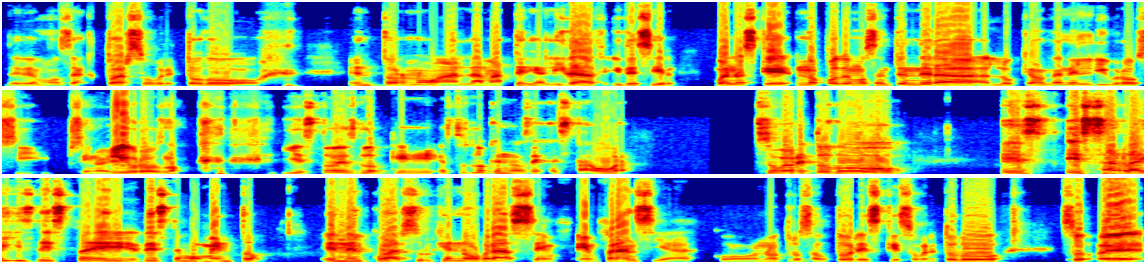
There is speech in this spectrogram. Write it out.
debemos de actuar sobre todo en torno a la materialidad y decir, bueno, es que no podemos entender a lo que onda en el libro si, no hay libros, ¿no? y esto es lo que, esto es lo que nos deja esta obra. Sobre todo, es, esa raíz de este, de este momento en el cual surgen obras en, Francia con otros autores que sobre todo eh,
